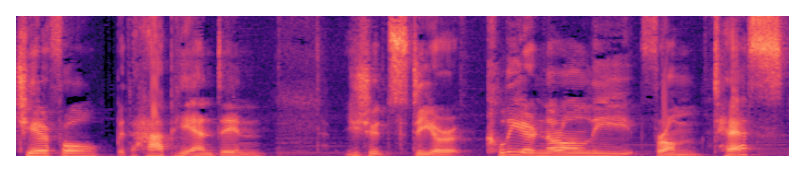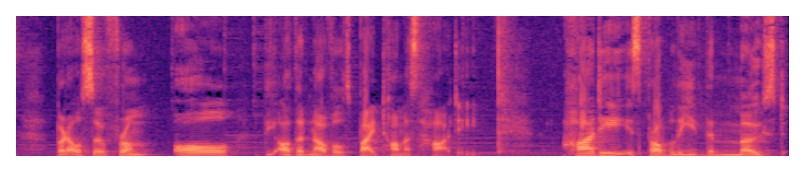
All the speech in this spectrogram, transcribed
cheerful with a happy ending, you should steer clear not only from Tess, but also from all the other novels by Thomas Hardy. Hardy is probably the most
